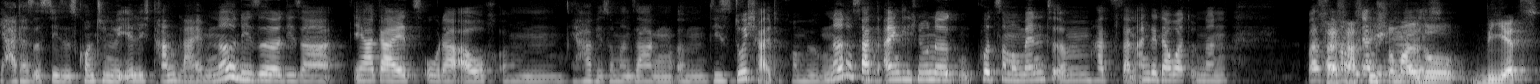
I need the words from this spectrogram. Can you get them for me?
Ja, das ist dieses kontinuierlich dranbleiben, ne? Diese, dieser Ehrgeiz oder auch, ähm, ja, wie soll man sagen, ähm, dieses Durchhaltevermögen. Ne? Das hat mhm. eigentlich nur einen kurzen Moment, ähm, hat es dann angedauert und dann war es Das heißt, hast du schon mal so wie jetzt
